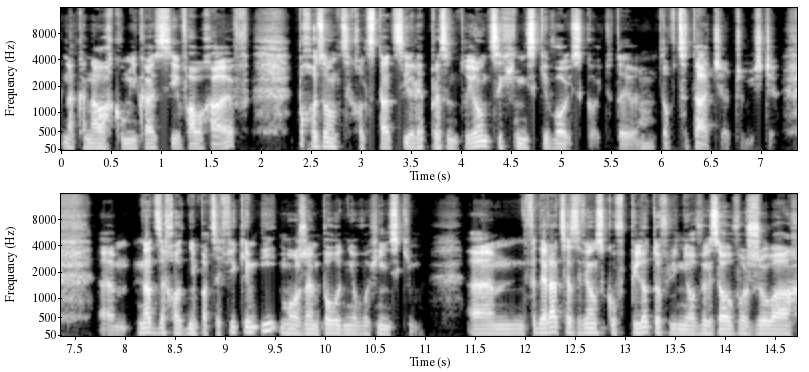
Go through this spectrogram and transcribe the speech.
na kanałach komunikacji VHF pochodzących od stacji reprezentujących chińskie wojsko. I tutaj to w cytacie oczywiście. Nad zachodnim Pacyfikiem i Morzem Południowochińskim. Federacja Związków Pilotów Liniowych zauważyła,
